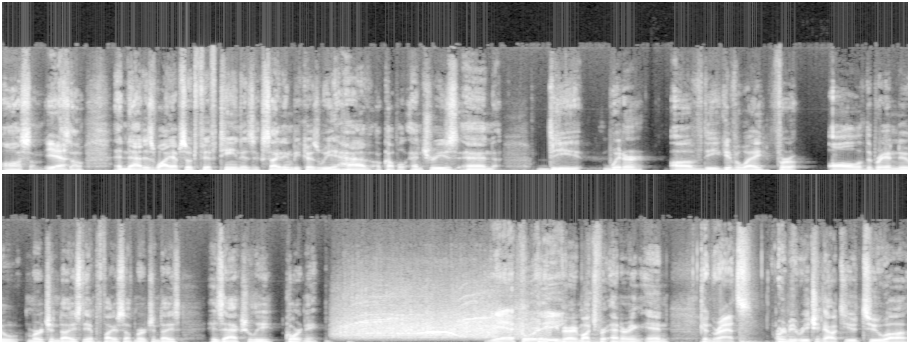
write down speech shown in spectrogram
awesome. Yeah. So, and that is why episode 15 is exciting because we have a couple entries, and the winner of the giveaway for all of the brand new merchandise, the Amplify Yourself merchandise, is actually Courtney. Yeah, Courtney. Thank you very much for entering in. Congrats. We're going to be reaching out to you to uh,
